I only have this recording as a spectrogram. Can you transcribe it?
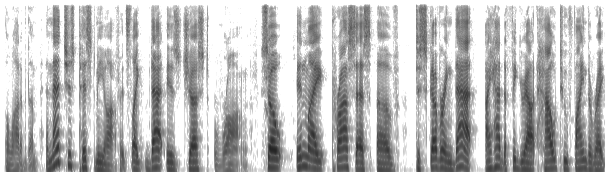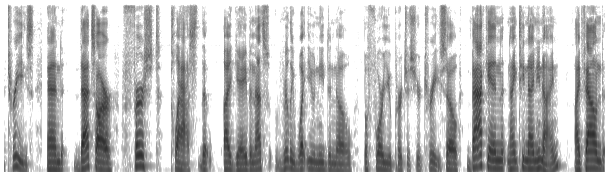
a lot of them. And that just pissed me off. It's like, that is just wrong. So, in my process of discovering that, I had to figure out how to find the right trees. And that's our first class that I gave, and that's really what you need to know before you purchase your tree. So back in 1999, I found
